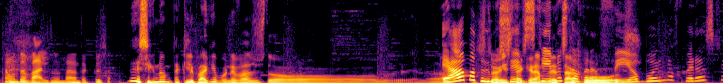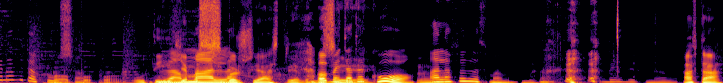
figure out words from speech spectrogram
Θα μου το βάλεις μετά να το ακούσω. ναι, συγγνώμη, τα κλιπάκια που ανεβάζω στο. Ε, άμα το στο δημοσιεύσεις Instagram και δεν είμαι τα στο ακούς. γραφείο, μπορεί να περάσει και να μην το Πω, ακούσω. πω, πω. Ούτε η ίδια μας Δαμάλα. συμπαρουσιάστρια δεν Ω, μας, μετά ε, τα ακούω, ε. αλλά αυτό δεν το θυμάμαι. Ναι. Δεν το θυμάμαι. Αυτά.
